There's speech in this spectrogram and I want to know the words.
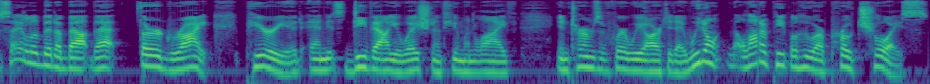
say a little bit about that Third Reich period and its devaluation of human life in terms of where we are today. We don't. A lot of people who are pro-choice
